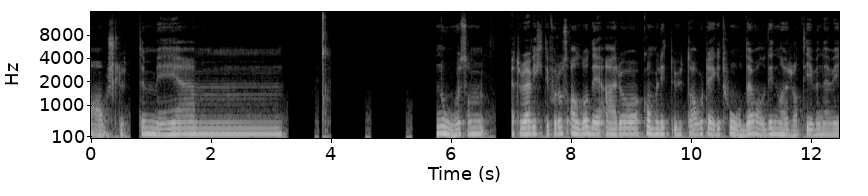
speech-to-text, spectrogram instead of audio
avslutte med um, noe som jeg tror det er viktig for oss alle, og det er å komme litt ut av vårt eget hode og alle de narrativene vi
